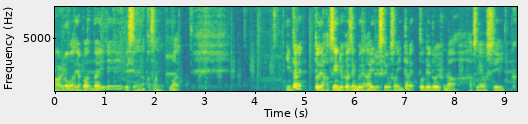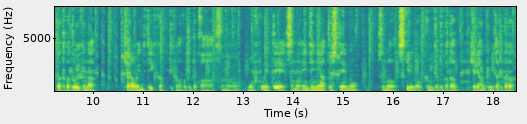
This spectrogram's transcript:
のはやっぱ大事ですよね。なんかその、まあ、インターネットでの発言力は全部ではないですけど、そのインターネットでどういうふうな発言をしていくかとか、どういうふうなキャラを演じていくかっていうふうなこととか、その、も含めて、そのエンジニアとしての、そのスキルの組み立て方、キャリアの組み立て方っ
